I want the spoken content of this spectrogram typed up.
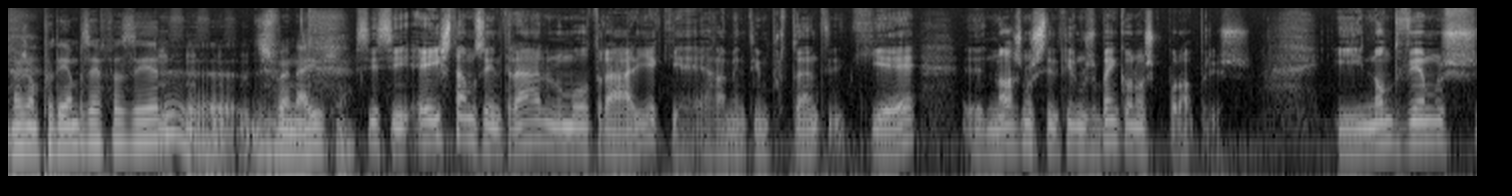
Mas não podemos é fazer uh, desvaneios. Né? Sim, sim. Aí estamos a entrar numa outra área que é realmente importante, que é uh, nós nos sentirmos bem connosco próprios. E não devemos,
